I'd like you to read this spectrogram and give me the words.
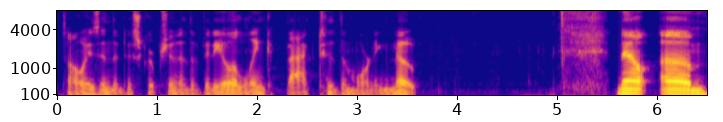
It's always in the description of the video, a link back to the morning note. Now, um,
